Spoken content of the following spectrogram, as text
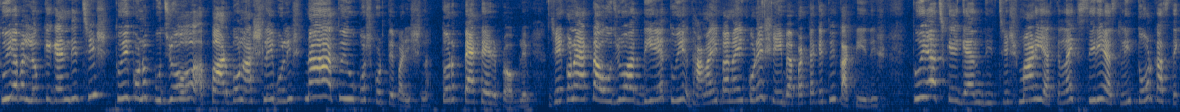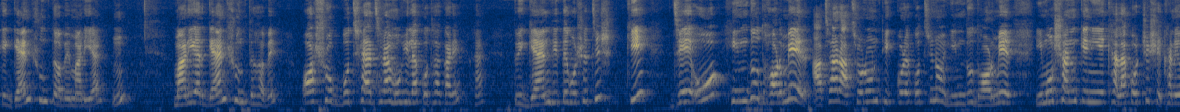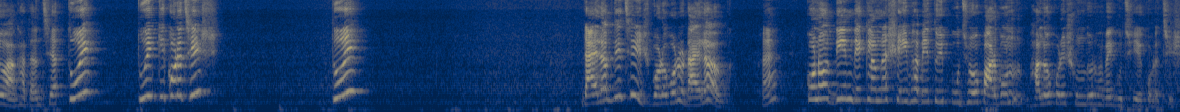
তুই আবার লোককে জ্ঞান দিচ্ছিস? তুই কোনো পুজো পার্বণ আসলেই বলিস, না, তুই উপোস করতে পারিস না। তোর প্যাটের প্রবলেম যে কোনো একটা অজুহাত দিয়ে তুই ধানাই পানাই করে সেই ব্যাপারটাকে তুই কাটিয়ে দিস। তুই আজকে জ্ঞান দিচ্ছিস, মারিয়াকে। লাইক সিরিয়াসলি তোর কাছ থেকে জ্ঞান শুনতে হবে, মারিয়ার, হুম? মারিয়ার জ্ঞান শুনতে হবে। অসভ্য ছ্যাঁচড়া মহিলা কোথাকারে? হ্যাঁ? তুই জ্ঞান দিতে বসেছিস? কি? যে ও হিন্দু ধর্মের আচার আচরণ ঠিক করে করছে না হিন্দু ধর্মের ইমোশনকে নিয়ে খেলা করছে, সেখানেও আঘাত আনছে। আর তুই? তুই কি করেছিস? তুই? ডায়লগ দিচ্ছিস? বড় বড় ডায়লগ হ্যাঁ? কোনো দিন দেখলাম না সেইভাবে তুই পুজো, পার্বণ ভালো করে সুন্দরভাবে গুছিয়ে করেছিস।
